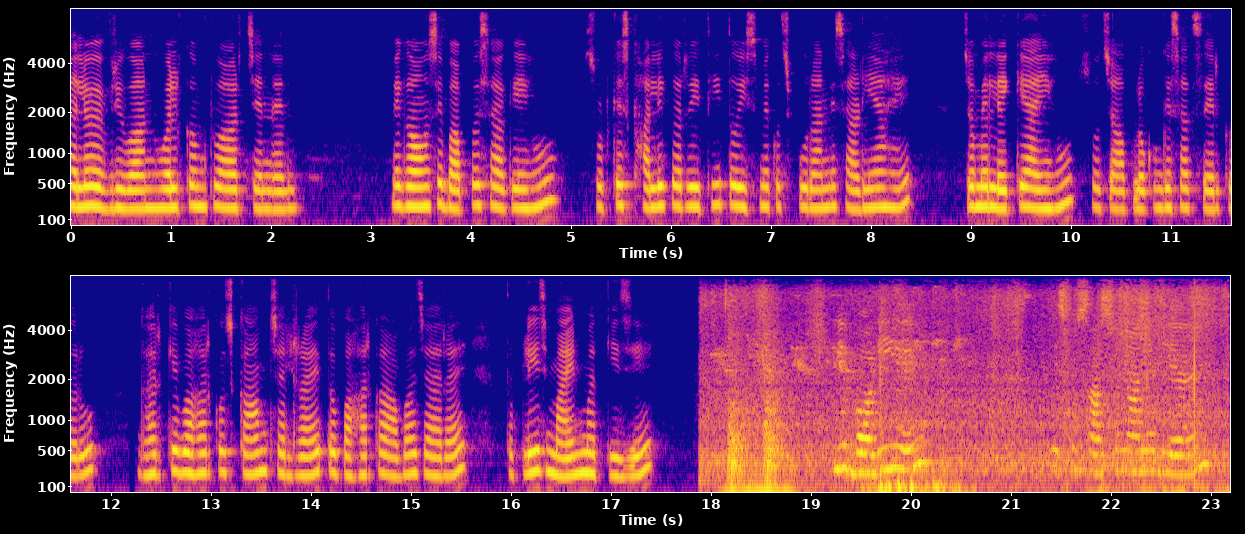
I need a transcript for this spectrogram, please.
Hello everyone welcome to our channel मैं गाँव से वापस आ गई हूँ। सूटकेस खाली कर रही थी तो इसमें कुछ पुराने साड़ियाँ हैं जो मैं लेके आई हूँ। सोचा आप लोगों के साथ शेयर करूँ। घर के बाहर कुछ काम चल रहा है तो बाहर का आवाज़ आ रहा है तो प्लीज़ माइंड मत कीजिए। ये बॉडी है। इसको सासू माँ ने दिया है।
